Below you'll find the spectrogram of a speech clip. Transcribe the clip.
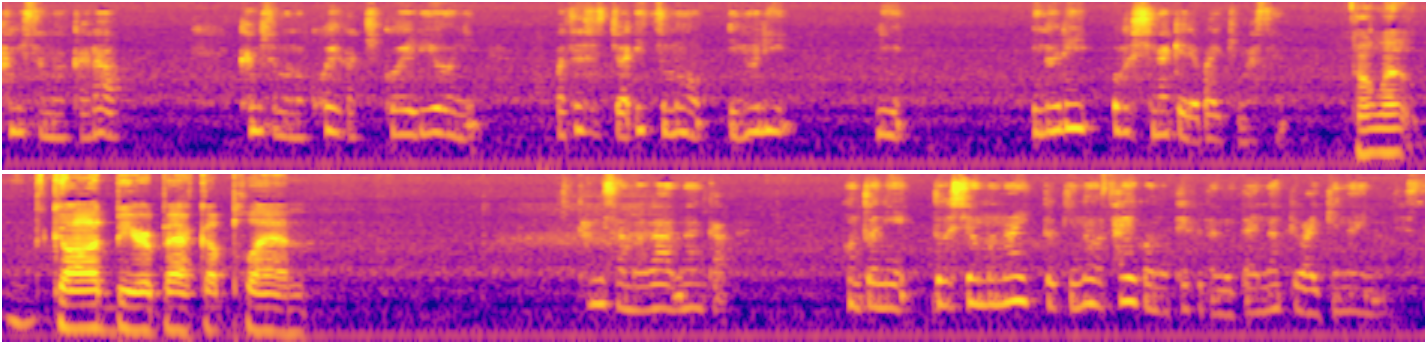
神様から神様の声が聞こえるように私たちはいつも祈りに祈りをしなければいけません Don't let God be your backup plan. 神様がなんか本当にどうしようもない時の最後の手札みたいになってはいけないのです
